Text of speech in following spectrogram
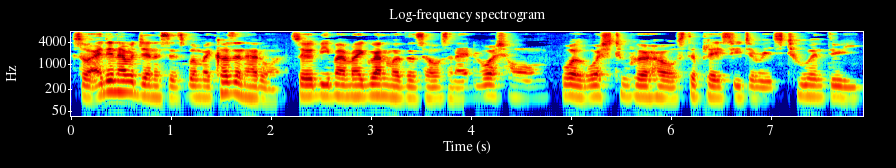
So I didn't have a Genesis, but my cousin had one. So it'd be by my grandmother's house, and I'd rush home, well, rush to her house to play Streets of Rage two and three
